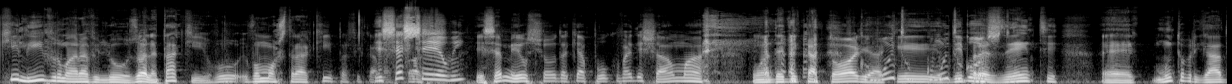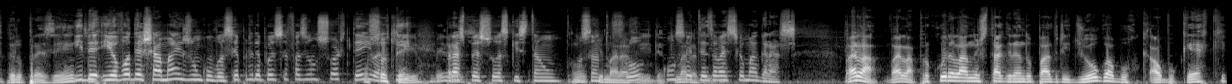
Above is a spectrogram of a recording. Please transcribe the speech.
Que livro maravilhoso. Olha, tá aqui. Eu vou, eu vou mostrar aqui para ficar Esse é fácil. seu, hein? Esse é meu. O senhor daqui a pouco vai deixar uma, uma dedicatória Com muito- aqui com muito de gosto. presente. É, muito obrigado pelo presente. E, de- e eu vou deixar mais um com você para depois você fazer um sorteio, Um sorteio, aqui para as pessoas que estão no Oh, Santo maravilha, Com certeza maravilha. vai ser uma graça. Vai lá, vai lá. Procura lá no Instagram do Padre Diogo Albu- Albuquerque.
